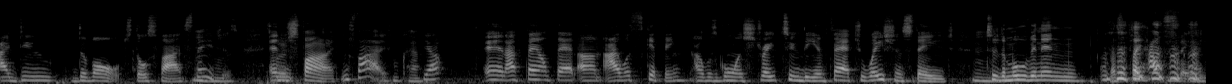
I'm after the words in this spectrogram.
I do divulge those 5 mm-hmm. stages. So and there's five. Five. Okay. Yep. And I found that um, I was skipping. I was going straight to the infatuation stage, mm-hmm. to the moving in, let's play house stage.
